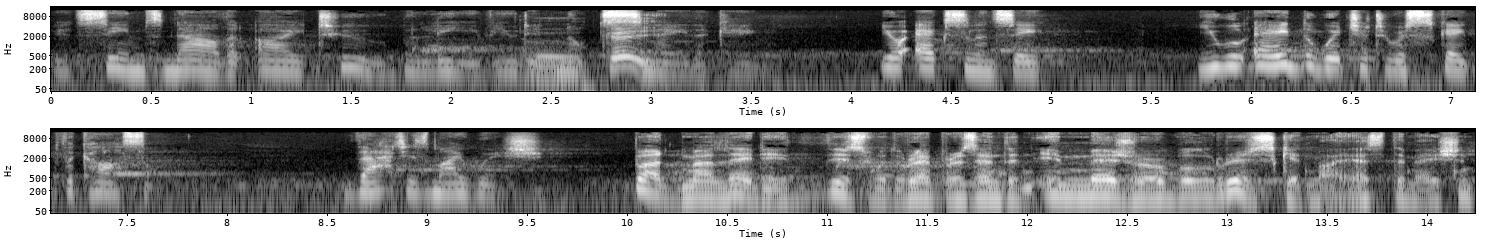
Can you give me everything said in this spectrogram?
It seems now that I too believe you did not slay the king. Your Excellency, you will aid the Witcher to escape the castle. That is my wish. But, my lady, this would represent an immeasurable risk in my estimation.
